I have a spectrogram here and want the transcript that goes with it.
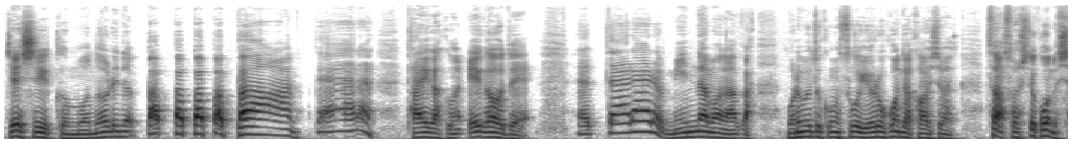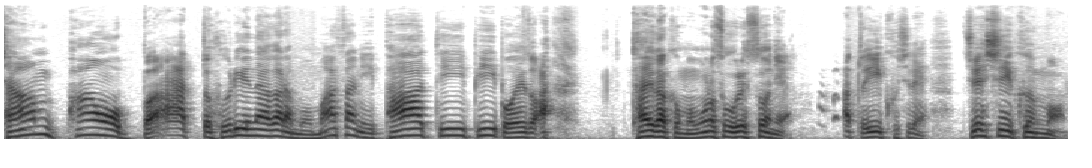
ジェシー君もノリのパッパッパッパッパーン大我君笑顔で、タララみんなもなんか森本君もすごい喜んだ顔してます。さあ、そして今度シャンパンをバーッと振りながらもうまさにパーティーピーポー映像。あ、大我君もものすごく嬉しそうに、あといい口で、ジェシー君も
